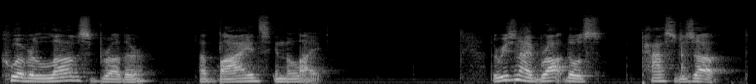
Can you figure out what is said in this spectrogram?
whoever loves brother abides in the light. The reason I brought those passages up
